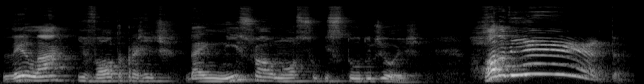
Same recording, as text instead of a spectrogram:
Lê lá e volta para a gente dar início ao nosso estudo de hoje. Roda a vinheta!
